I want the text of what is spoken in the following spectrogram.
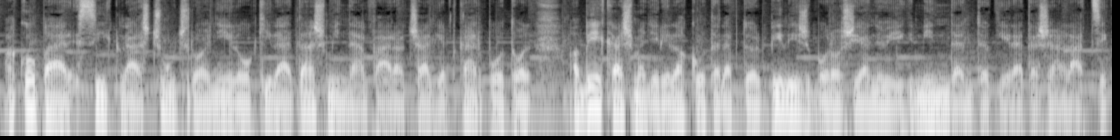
A kopár sziklás csúcsról nyíló kilátás minden fáradtságért kárpótól, a Békás megyeri lakóteleptől Pilis Boros Jenőig minden tökéletesen látszik.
